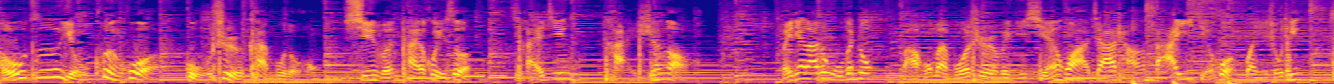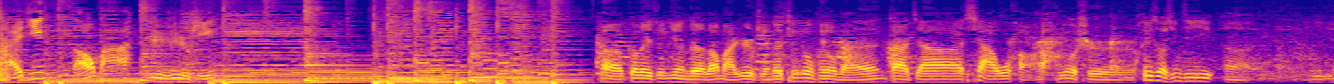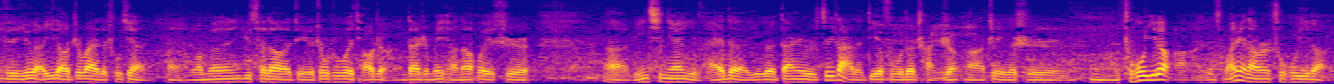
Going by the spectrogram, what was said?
投资有困惑，股市看不懂，新闻太晦涩，财经太深奥。每天拿出五分钟，马洪曼博士为您闲话家常，答疑解惑。欢迎收听《财经老马日日评》。呃，各位尊敬的老马日评的听众朋友们，大家下午好啊！又是黑色星期一啊。有点意料之外的出现了啊！我们预测到这个周初会调整，但是没想到会是啊零七年以来的一个单日最大的跌幅的产生啊！这个是嗯出乎意料啊，盘面当中出乎意料。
